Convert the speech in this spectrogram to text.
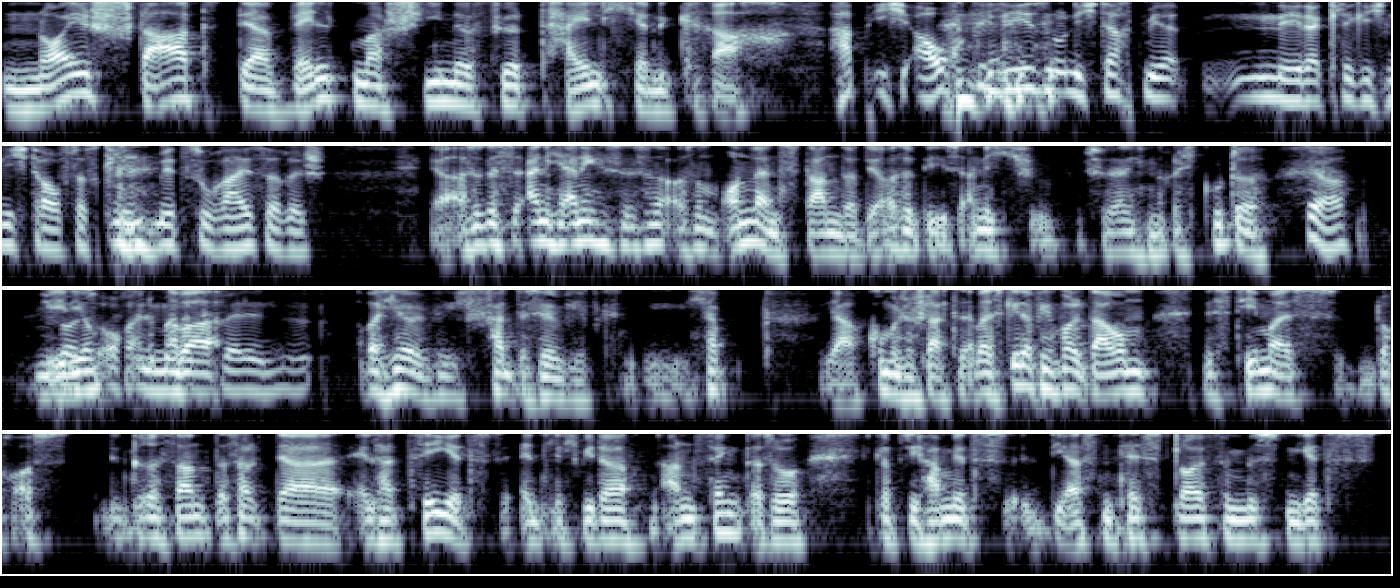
Neustart der Weltmaschine für Teilchenkrach. Hab ich auch gelesen und ich dachte mir, nee, da klicke ich nicht drauf, das klingt mir zu reißerisch. Ja, also das ist eigentlich eigentlich das ist aus einem Online-Standard, ja. Also die ist eigentlich, ist eigentlich ein recht guter Ja, ich Medium. weiß auch eine meiner aber, Quellen. Ja. aber hier, ich fand das ja, ich, ich habe ja komische Schlagzeile. Aber es geht auf jeden Fall darum, das Thema ist durchaus interessant, dass halt der LHC jetzt endlich wieder anfängt. Also ich glaube, sie haben jetzt die ersten Testläufe müssten jetzt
